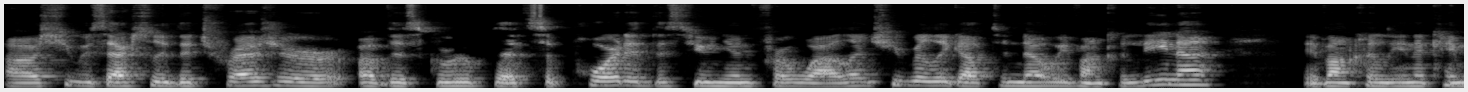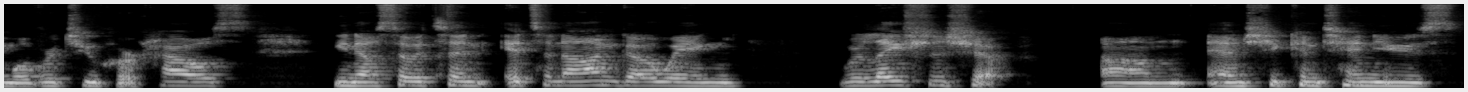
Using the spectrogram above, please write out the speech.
Uh, she was actually the treasurer of this group that supported this union for a while, and she really got to know Evangelina. Evangelina came over to her house, you know. So it's an it's an ongoing relationship, um, and she continues,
